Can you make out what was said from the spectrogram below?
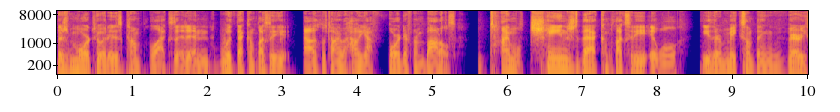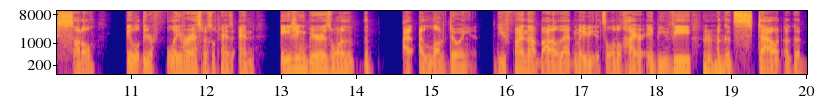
there's more to it. It is complex, it, and with that complexity, Alex was talking about how you got four different bottles. Time will change that complexity. It will either make something very subtle. It will your flavor aspects will change, and aging beer is one of the. the I, I love doing it. You find that bottle that maybe it's a little higher ABV, a Mhm. good stout, a good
